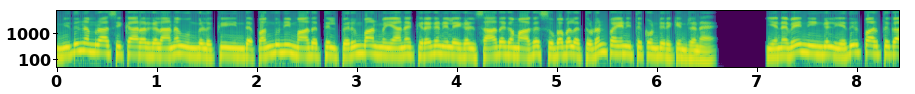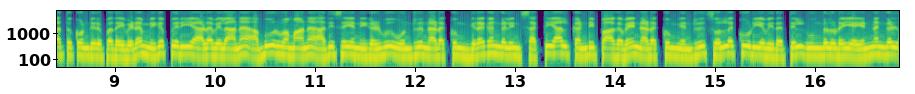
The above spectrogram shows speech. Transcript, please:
மிதுனம் ராசிக்காரர்களான உங்களுக்கு இந்த பங்குனி மாதத்தில் பெரும்பான்மையான கிரகநிலைகள் சாதகமாக சுபபலத்துடன் பயணித்துக் கொண்டிருக்கின்றன. எனவே நீங்கள் எதிர்பார்த்து காத்துக் கொண்டிருப்பதை விட மிகப்பெரிய அளவிலான அபூர்வமான அதிசய நிகழ்வு ஒன்று நடக்கும். கிரகங்களின் சக்தியால் கண்டிப்பாகவே நடக்கும் என்று சொல்லக்கூடிய விதத்தில் உங்களுடைய எண்ணங்கள்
